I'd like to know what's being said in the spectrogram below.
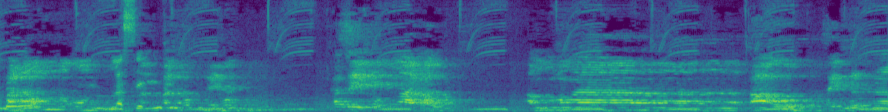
panahon noon Lasing. panahon ngayon. Kasi noong araw, ang mga tao sa edad na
